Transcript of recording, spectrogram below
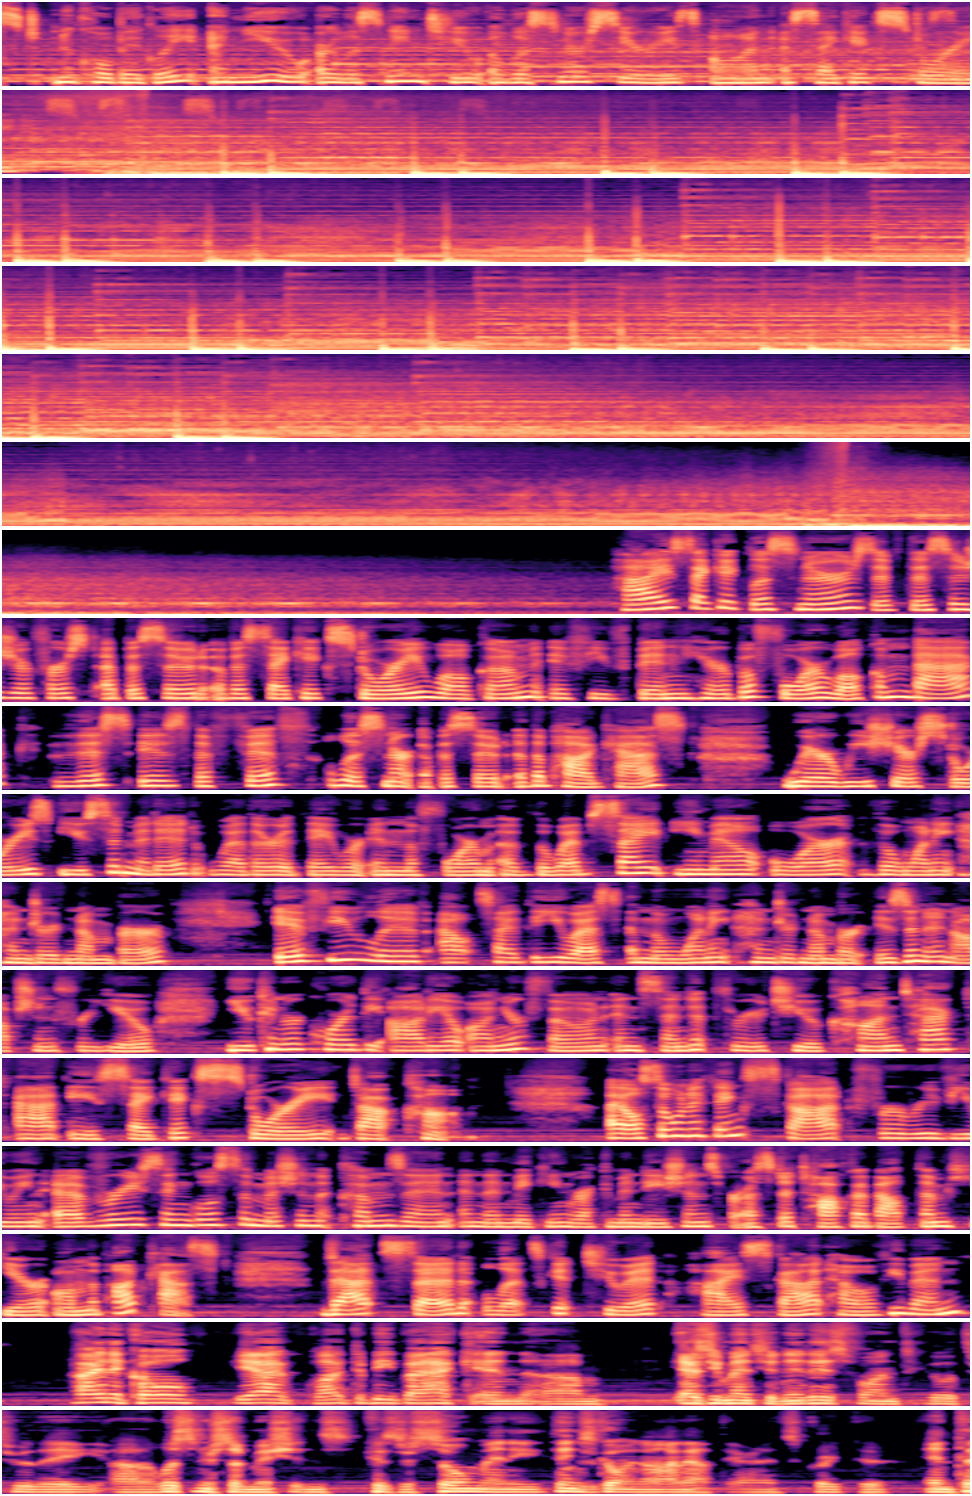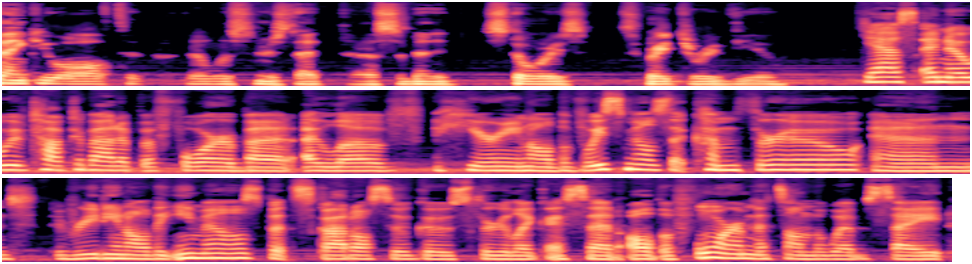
Host, Nichole Bigley, and you are listening to a listener series on a psychic story. Hi, psychic listeners. If this is your first episode of a psychic story, welcome. If you've been here before, welcome back. This is the fifth listener episode of the podcast where we share stories you submitted, whether they were in the form of the website, email, or the 1 800 number. If you live outside the US and the 1 800 number isn't an option for you, you can record the audio on your phone and send it through to contact at a psychicstory.com. I also want to thank Scott for reviewing every single submission that comes in and then making recommendations for us to talk about them here on the podcast. That said, let's get to it. Hi, Scott. How have you been? Hi, Nichole. Yeah, glad to be back. And um, as you mentioned, it is fun to go through the uh, listener submissions because there's so many things going on out there, and it's great to. And thank you all to the listeners that uh, submitted stories. It's great to review. Yes, I know we've talked about it before, but I love hearing all the voicemails that come through and reading all the emails. But Scott also goes through, like I said, all the form that's on the website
